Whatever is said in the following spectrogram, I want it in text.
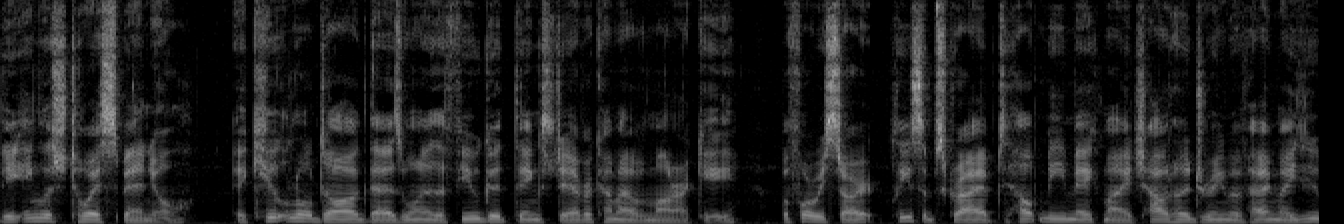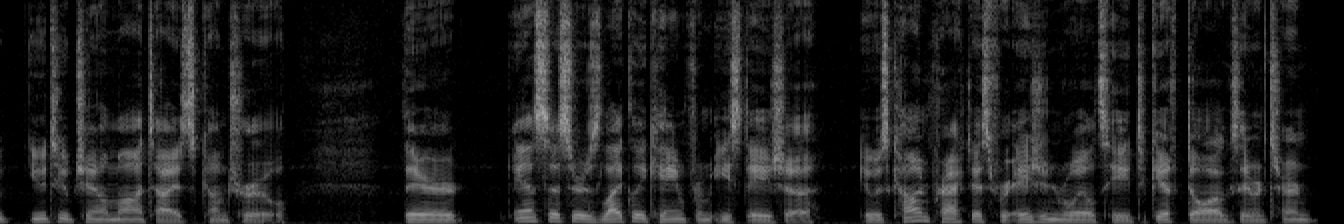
The English Toy Spaniel, a cute little dog that is one of the few good things to ever come out of a monarchy. Before we start, please subscribe to help me make my childhood dream of having my YouTube channel monetized come true. Their ancestors likely came from East Asia. It was common practice for Asian royalty to gift dogs in return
